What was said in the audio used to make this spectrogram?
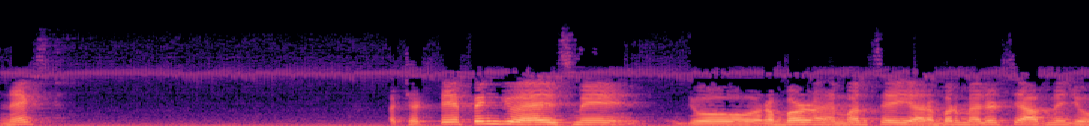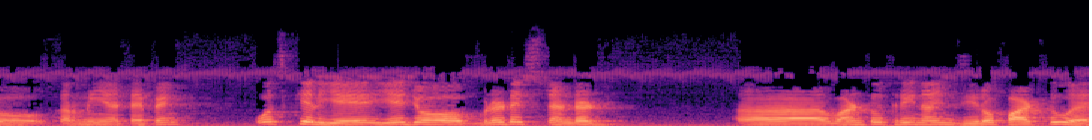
नेक्स्ट अच्छा टेपिंग जो है, इसमें जो रबर हैमर से या रबर मैलेट से आपने जो करनी है टेपिंग उसके लिए ये जो British standard one two three nine zero part two है,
